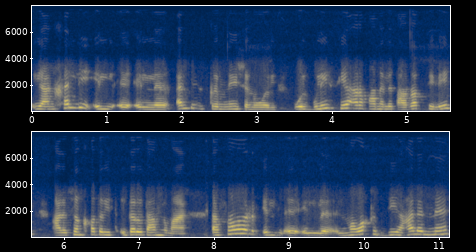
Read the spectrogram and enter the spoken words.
يعني خلي ال anti-discrimination والبوليس يعرف عن اللي تعرضت ليه علشان خاطر يقدروا يتعاملوا معاه. أثار المواقف دي على الناس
